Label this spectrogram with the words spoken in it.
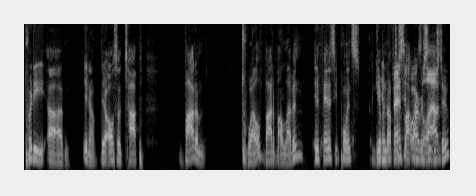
pretty, um, you know, they're also top bottom twelve, bottom eleven in fantasy points given And up to slot wide receivers allowed? too.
